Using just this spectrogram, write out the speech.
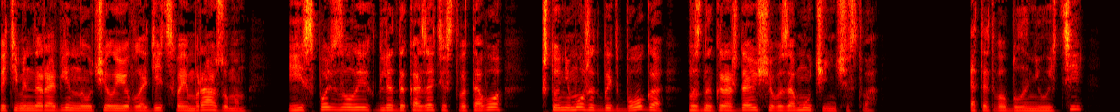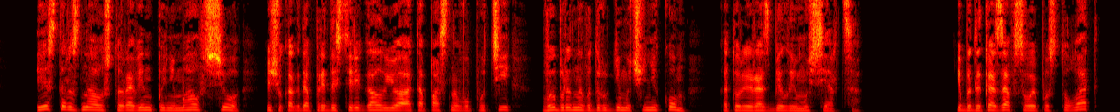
ведь именно Равин научил ее владеть своим разумом и использовала их для доказательства того, что не может быть Бога, вознаграждающего за мученичество. От этого было не уйти, Эстер знал, что Равин понимал все, еще когда предостерегал ее от опасного пути, выбранного другим учеником, который разбил ему сердце. Ибо, доказав свой постулат,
